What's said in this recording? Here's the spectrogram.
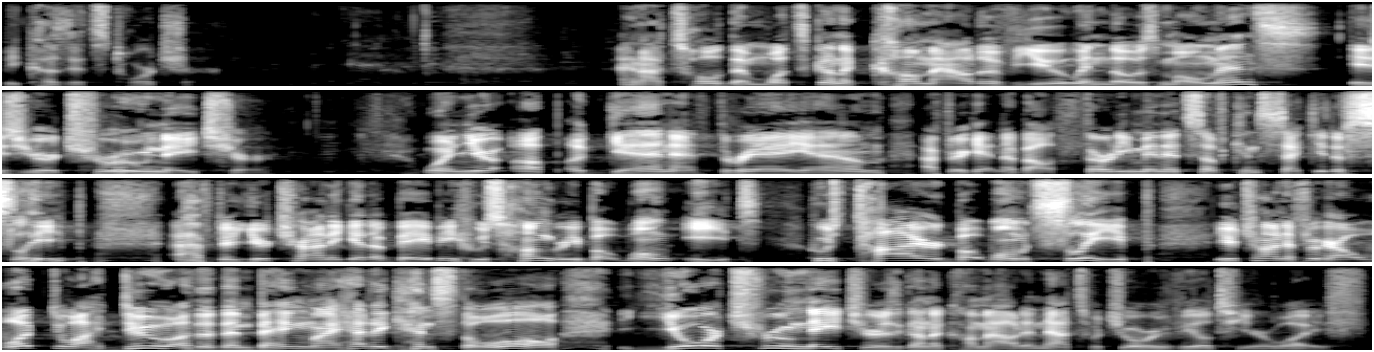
because it's torture. And I told them, what's going to come out of you in those moments is your true nature. When you're up again at 3 a.m. after getting about 30 minutes of consecutive sleep, after you're trying to get a baby who's hungry but won't eat, who's tired but won't sleep, you're trying to figure out what do I do other than bang my head against the wall, your true nature is going to come out, and that's what you'll reveal to your wife.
